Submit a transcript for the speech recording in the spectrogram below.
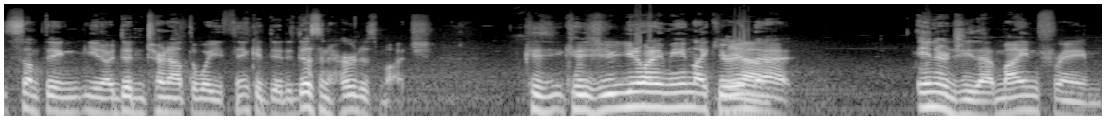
something you know it didn't turn out the way you think it did it doesn't hurt as much because because you you know what I mean like you're yeah. in that energy that mind frame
